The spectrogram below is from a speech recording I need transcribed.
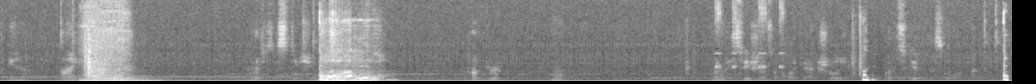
But yeah, I... How much is this station? 100? Hmm. What do my stations look like, actually? Let's give this a look.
